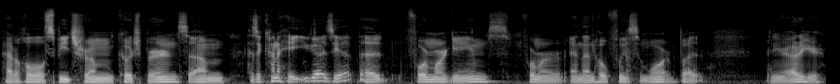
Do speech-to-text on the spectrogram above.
had a whole speech from Coach Burns. Um, has it kind of hit you guys yet that four more games, four more, and then hopefully some more, but then you're out of here?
